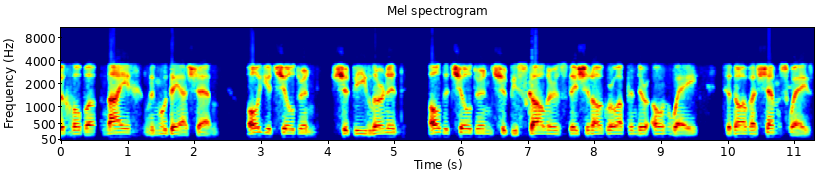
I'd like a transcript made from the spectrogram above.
V'chobanayich limudei Hashem. All your children should be learned. All the children should be scholars. They should all grow up in their own way to know of Hashem's ways.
